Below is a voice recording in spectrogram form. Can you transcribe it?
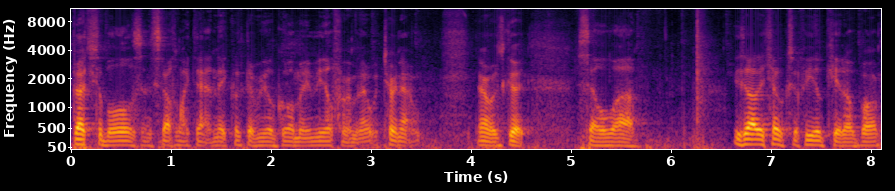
vegetables and stuff like that, and they cooked a real gourmet meal for him. That would turn out that was good. So uh, these artichokes are for you, kiddo, Bob.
